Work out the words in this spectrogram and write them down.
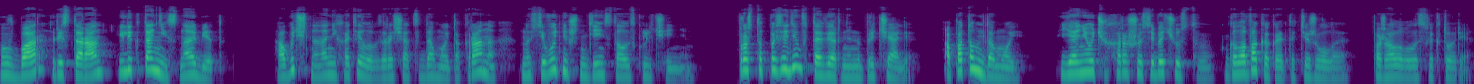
В бар, ресторан или к Танис на обед?» Обычно она не хотела возвращаться домой так рано, но сегодняшний день стал исключением. «Просто посидим в таверне на причале, а потом домой. Я не очень хорошо себя чувствую. Голова какая-то тяжелая», – пожаловалась Виктория.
